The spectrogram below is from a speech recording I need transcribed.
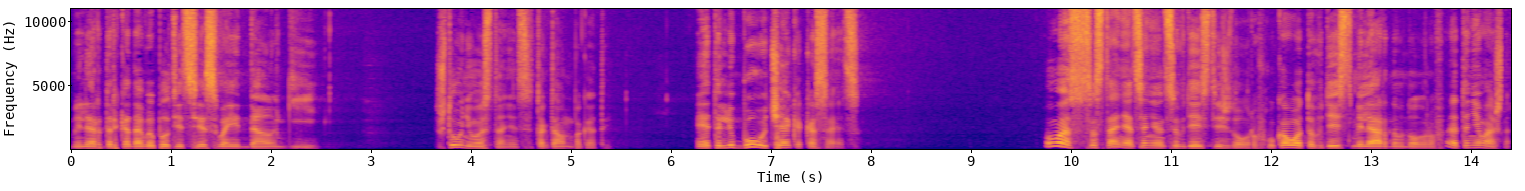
Миллиардер, когда выплатит все свои долги, что у него останется? Тогда он богатый. И это любого человека касается. У вас состояние оценивается в 10 тысяч долларов, у кого-то в 10 миллиардов долларов. Это не важно.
